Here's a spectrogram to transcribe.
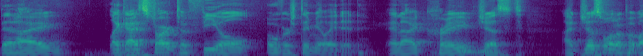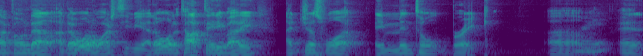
that I like I start to feel overstimulated, and I crave just. I just want to put my phone down. I don't want to watch TV. I don't want to talk to anybody. I just want a mental break, um, Right. and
